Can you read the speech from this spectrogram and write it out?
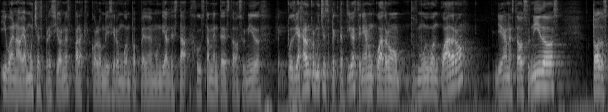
Y bueno, había muchas presiones para que Colombia hiciera un buen papel en el Mundial de justamente de Estados Unidos. Pues viajaron con muchas expectativas, tenían un cuadro, pues muy buen cuadro. Llegan a Estados Unidos, todos,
